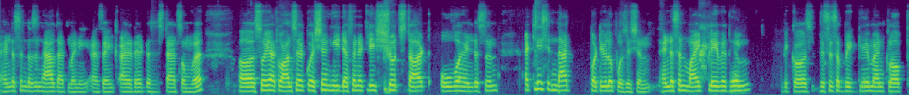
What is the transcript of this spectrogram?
Henderson doesn't have that many. I think I read the stat somewhere. Uh, so yeah, to answer your question, he definitely should start over Henderson, at least in that particular position. Henderson might play with him because this is a big game and Klopp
